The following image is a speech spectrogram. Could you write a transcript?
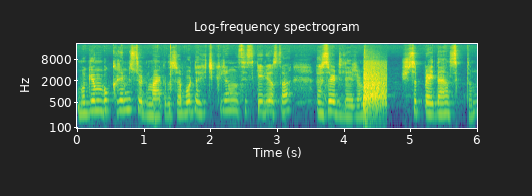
bugün bu kremi sürdüm arkadaşlar. Bu arada hiç krem ses geliyorsa özür dilerim. Şu spreyden sıktım.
